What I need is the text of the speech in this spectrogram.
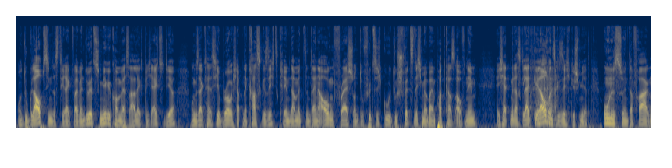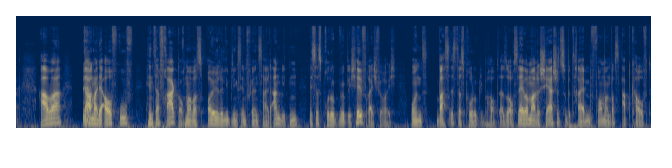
Und du glaubst ihm das direkt, weil wenn du jetzt zu mir gekommen wärst, Alex, bin ich echt zu dir und gesagt hättest, hier, Bro, ich habe eine krasse Gesichtscreme, damit sind deine Augen fresh und du fühlst dich gut, du schwitzt nicht mehr beim Podcast aufnehmen. Ich hätte mir das Gleitgel auch ins Gesicht geschmiert, ohne es zu hinterfragen. Aber da ja. mal der Aufruf, hinterfragt auch mal, was eure Lieblingsinfluencer halt anbieten. Ist das Produkt wirklich hilfreich für euch? Und was ist das Produkt überhaupt? Also auch selber mal Recherche zu betreiben, bevor man was abkauft,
